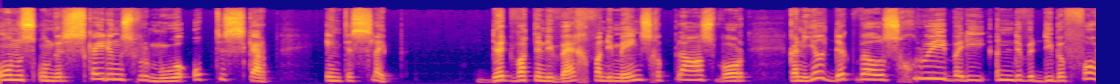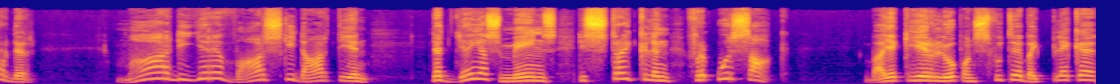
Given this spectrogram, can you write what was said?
ons onderskeidingsvermoë op te skerp en te slyp. Dit wat in die weg van die mens geplaas word, kan heel dikwels groei by die individu bevorder. Maar die Here waarsku daarteenoor dat jy as mens die struikeling veroorsaak. Baie keer loop ons voete by plekke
